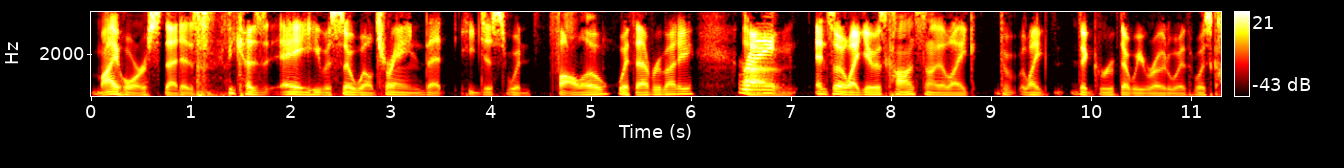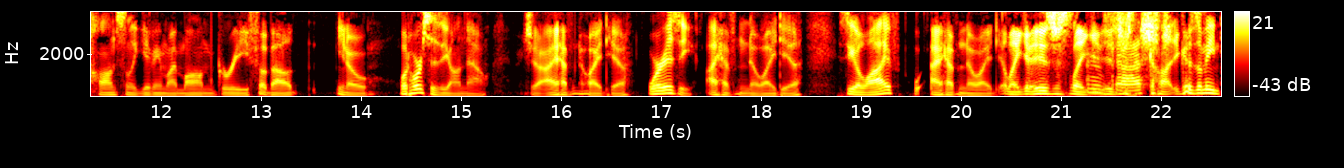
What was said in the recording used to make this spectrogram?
my horse that is because a he was so well trained that he just would follow with everybody Right. um, and so like it was constantly like the like the group that we rode with was constantly giving my mom grief about you know what horse is he on now Which I have no idea. Where is he? I have no idea. Is he alive? I have no idea. Like it's just like Oh, it's gosh. just because I mean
